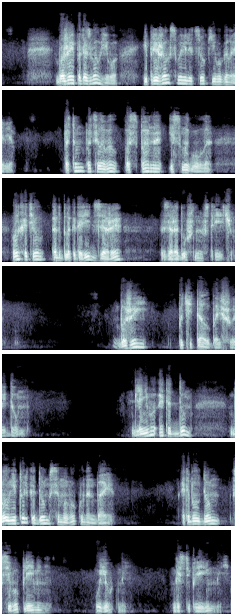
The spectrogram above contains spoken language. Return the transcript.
Божей подозвал его и прижал свое лицо к его голове. Потом поцеловал Оспана и Смагула. Он хотел отблагодарить Заре за радушную встречу. Божей почитал большой дом. Для него этот дом был не только дом самого Кунанбая. Это был дом всего племени, уютный, гостеприимный.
